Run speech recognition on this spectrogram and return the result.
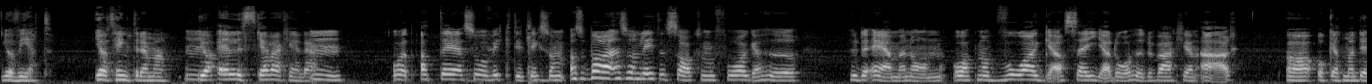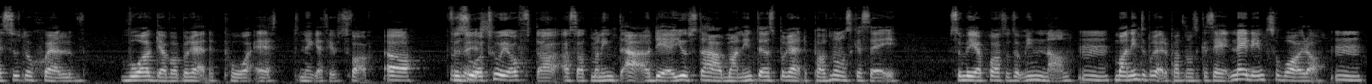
Jag vet. Jag tänkte det med. Jag älskar verkligen det. Mm. Och att, att det är så viktigt liksom. Alltså bara en sån liten sak som att fråga hur, hur det är med någon och att man vågar säga då hur det verkligen är. Ja, och att man dessutom själv vågar vara beredd på ett negativt svar. Ja, För precis. så tror jag ofta alltså, att man inte är. Det är just det här, man är inte ens beredd på att någon ska säga, som vi har pratat om innan. Man är inte beredd på att någon ska säga, nej det är inte så bra idag. Mm.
